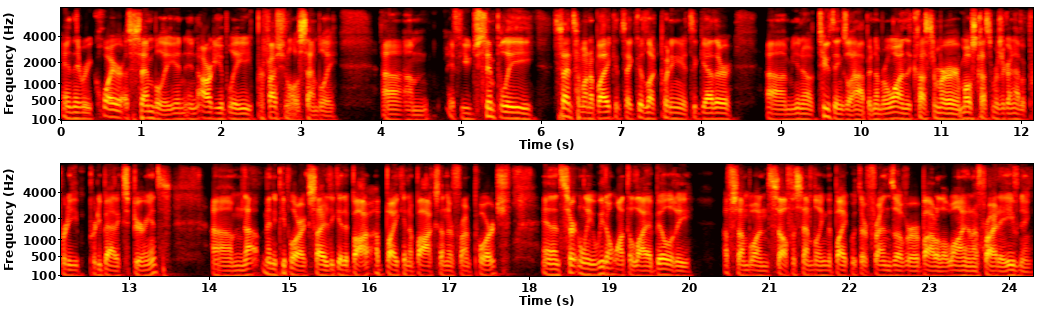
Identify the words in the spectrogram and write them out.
and they require assembly and, and arguably professional assembly. Um, if you simply send someone a bike and say good luck putting it together, um, you know two things will happen. Number one, the customer, most customers are going to have a pretty pretty bad experience. Um, not many people are excited to get a, bo- a, bike in a box on their front porch. And then certainly we don't want the liability of someone self assembling the bike with their friends over a bottle of wine on a Friday evening.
